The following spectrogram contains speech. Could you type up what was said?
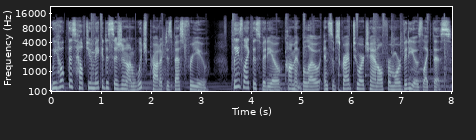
We hope this helped you make a decision on which product is best for you. Please like this video, comment below, and subscribe to our channel for more videos like this.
